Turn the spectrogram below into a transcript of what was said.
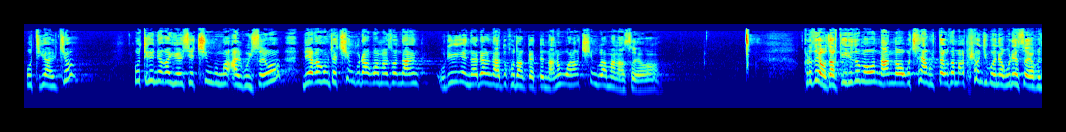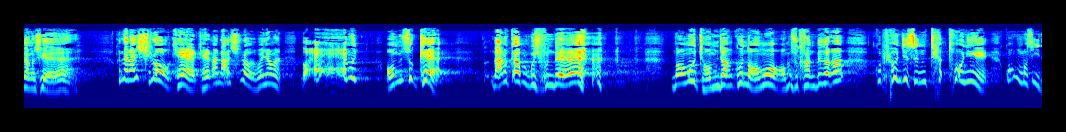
어떻게 알죠? 어떻게 내가 예수의 친구인 걸 알고 있어요? 내가 혼자 친구라고 하면서 나는 우리 옛날에 나도 고등학교 때 나는 워낙 친구가 많았어요. 그래서 여자끼리도 뭐 난 너하고 친하고 싶다고 해서 막 편지 보내고 그랬어요 그 당시에. 근데 난 싫어. 걔, 걔가 나 싫어. 왜냐면 너무 엄숙해. 나는 까불고 싶은데 너무 점잖고 너무 엄숙한데다가 그 편지 쓰는 톤이 꼭 무슨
